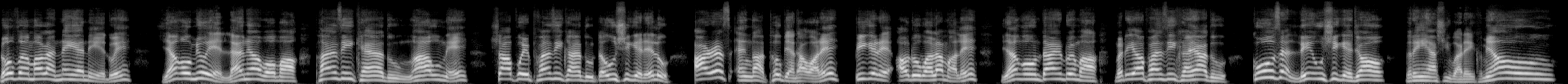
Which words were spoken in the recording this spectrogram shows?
နိုဝင်ဘာလ2ရက်နေ့အတွင်းရန်ကုန်မြို့ရဲ့လမ်းများပေါ်မှာဖမ်းဆီးခံရသူ9ဦးနဲ့ရှာဖွေဖမ်းဆီးခံရသူ2ဦးရှိခဲ့တယ်လို့ RSN ကထုတ်ပြန်ထားပါတယ်။ပြီးခဲ့တဲ့အော်တိုဘာလမှာလည်းရန်ကုန်တိုင်းအတွင်းမှာမတရားဖမ်းဆီးခံရသူ64ဦးရှိခဲ့ကြောင်းသတင်းရရှိပါတယ်ခင်ဗျာ။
